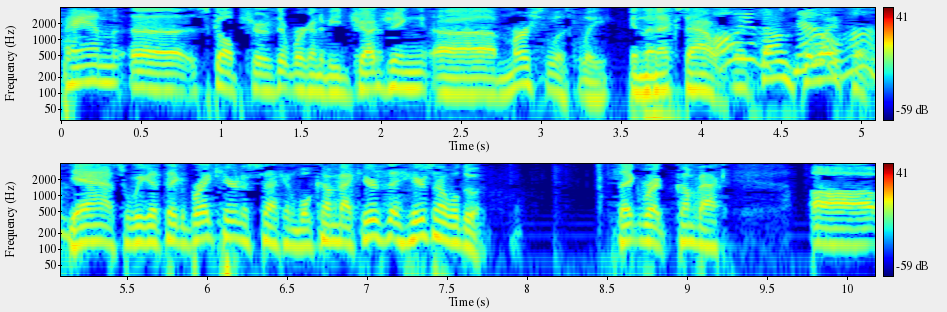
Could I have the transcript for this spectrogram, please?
spam uh, sculptures that we're going to be judging uh, mercilessly in the next hour. Oh, yeah, that's now, huh? Yeah. So we got to take a break here in a second. We'll come back. Here's the, here's how we'll do it. Take a break. Come back. Uh,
